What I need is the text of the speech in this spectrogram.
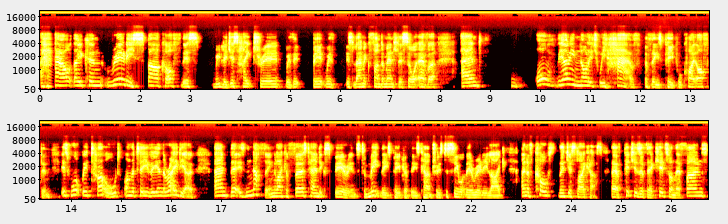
how they can really spark off this religious hatred with it, be it with Islamic fundamentalists or whatever, and all the only knowledge we have of these people quite often is what we're told on the TV and the radio. And there is nothing like a first hand experience to meet these people of these countries to see what they're really like. And of course, they're just like us. They have pictures of their kids on their phones.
